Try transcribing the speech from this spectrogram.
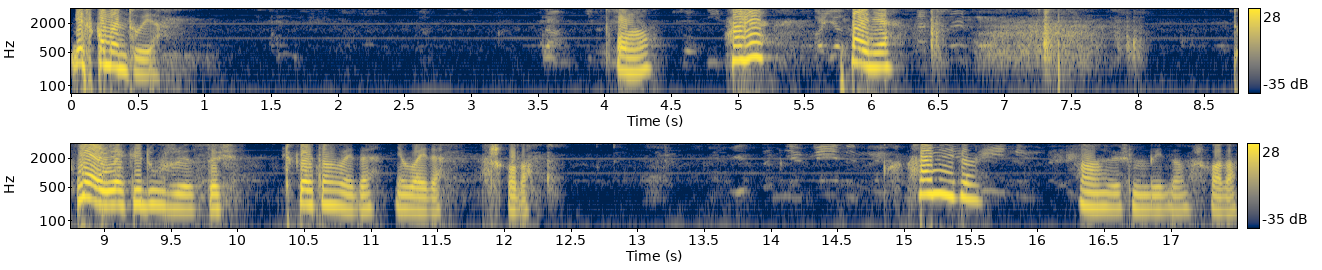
Nie skomentuję. O. Fajnie. Wow, jaki duży jesteś. Czekaj, tam wejdę. Nie wejdę. Szkoda. Jestem niewinny. A, już mi widzą. Szkoda.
